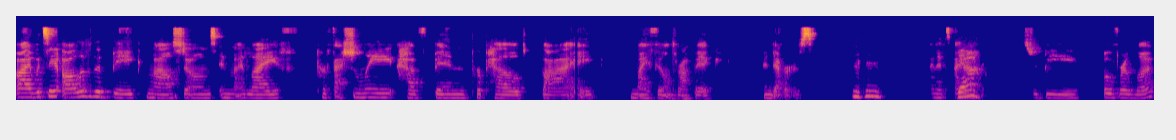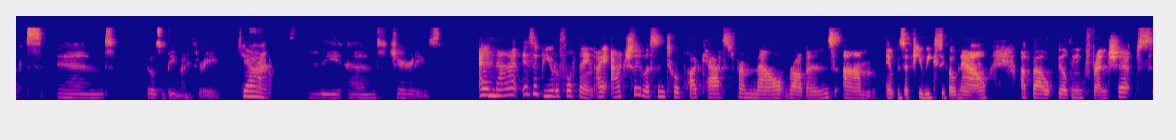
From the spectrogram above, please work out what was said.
I would say all of the big milestones in my life professionally have been propelled by my philanthropic endeavors. Mm-hmm. And it's, yeah. It should be overlooked. And those would be my three. Yeah. Community and charities. And that is a beautiful thing. I actually listened to a podcast from Mel Robbins. Um, it was a few weeks ago now about building friendships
